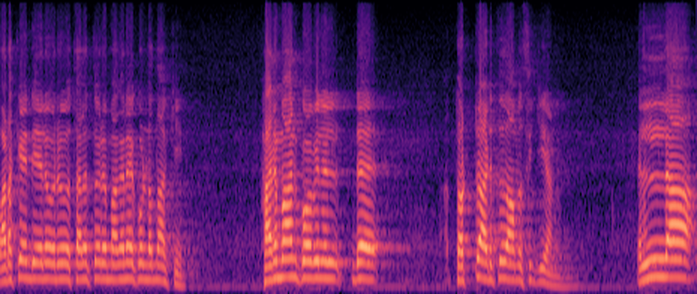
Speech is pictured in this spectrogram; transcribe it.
വടക്കേന്ത്യയിലെ ഒരു സ്ഥലത്തൊരു മകനെ കൊണ്ടുവന്നാക്കി. ഹനുമാൻ കോവിലിന്റെ തൊട്ടടുത്ത് താമസിക്കുകയാണ്. എല്ലാ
